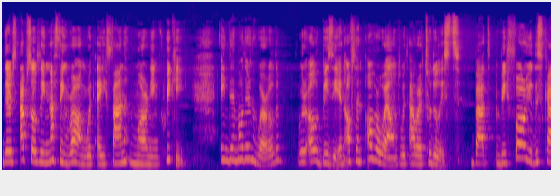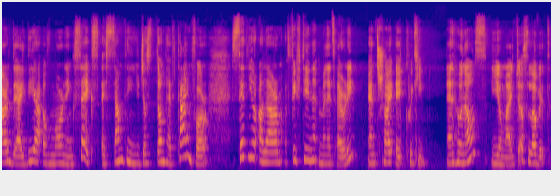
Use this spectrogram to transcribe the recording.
There's absolutely nothing wrong with a fun morning quickie. In the modern world, we're all busy and often overwhelmed with our to do lists. But before you discard the idea of morning sex as something you just don't have time for, set your alarm 15 minutes early and try a quickie. And who knows, you might just love it.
